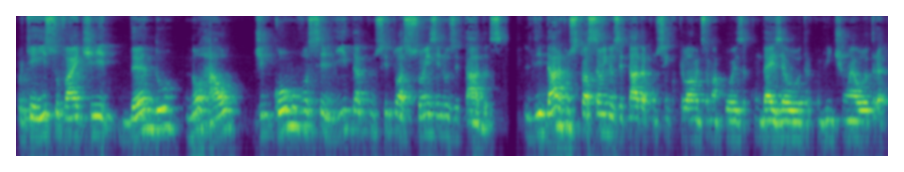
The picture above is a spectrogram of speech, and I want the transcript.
porque isso vai te dando know-how de como você lida com situações inusitadas. Lidar com situação inusitada com 5 km é uma coisa, com 10 é outra, com 21 é outra.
